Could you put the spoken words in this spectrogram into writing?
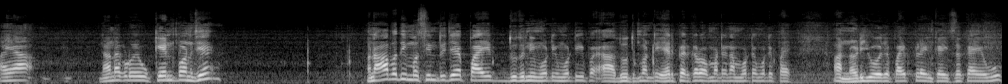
અહીંયા નાનકડું એવું કેન પણ છે. અને આ બધી મશીનરી છે, પાઇપ દૂધની મોટી મોટી આ દૂધ માટે હેરફેર કરવા માટેના મોટી મોટી પાઇપ. આ નળીઓ છે, પાઇપલાઇન કહી શકાય એવું.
